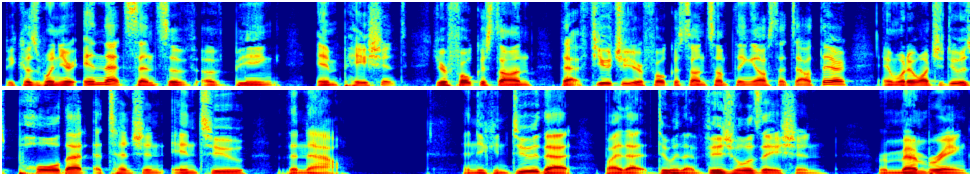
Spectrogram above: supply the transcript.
Because when you're in that sense of, of being impatient, you're focused on that future, you're focused on something else that's out there. And what I want you to do is pull that attention into the now. And you can do that by that doing that visualization, remembering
